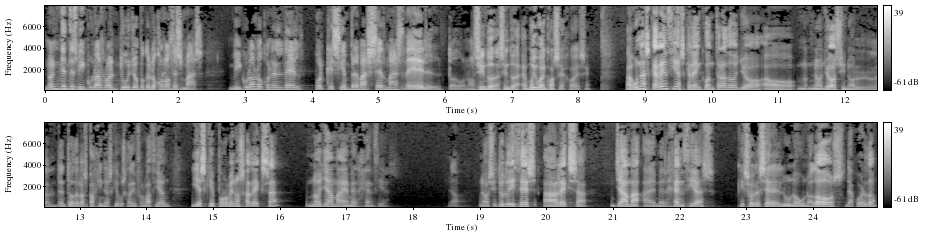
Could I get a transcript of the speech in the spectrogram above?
no intentes vincularlo al tuyo porque lo conoces más. Vincúlalo con el de él, porque siempre va a ser más de él todo, ¿no? Sin duda, sin duda. Es muy buen consejo ese. Algunas carencias que le he encontrado yo, o no- yo, sino dentro de las páginas que he buscado información, y es que por lo menos Alexa no llama a emergencias. ¿No? No, si tú le dices a Alexa llama a emergencias, que suele ser el 112, ¿de acuerdo?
